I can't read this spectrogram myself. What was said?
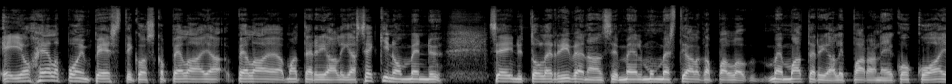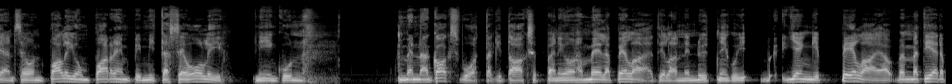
ei ole helpoin pesti, koska pelaaja, pelaajamateriaali, ja sekin on mennyt, se ei nyt ole rivenansi. Meillä mun mielestä jalkapallo, meidän materiaali paranee koko ajan. Se on paljon parempi, mitä se oli niin kuin mennään kaksi vuottakin taaksepäin, niin onhan meillä pelaajatilanne nyt niin kuin jengi pelaaja. En mä tiedä,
